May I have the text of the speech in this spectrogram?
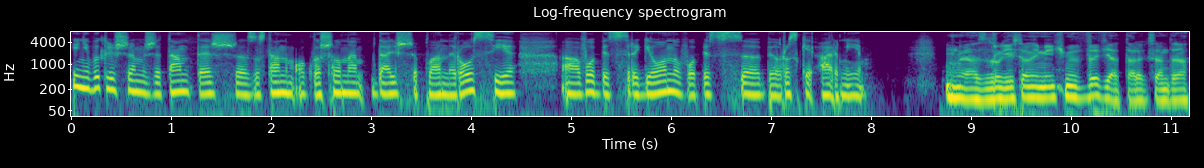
i nie wykluczam, że tam też zostaną ogłoszone dalsze plany Rosji wobec regionu, wobec białoruskiej armii. A z drugiej strony mieliśmy wywiad Aleksandra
